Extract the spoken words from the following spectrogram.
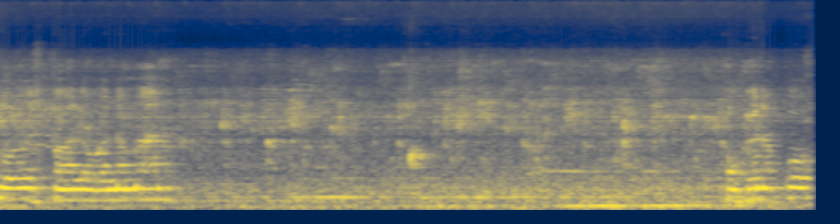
Tapos pangalawa naman, okay na po.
